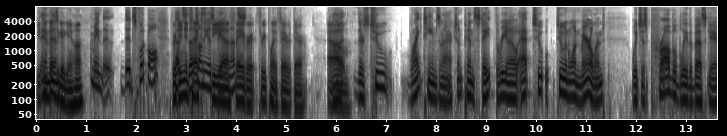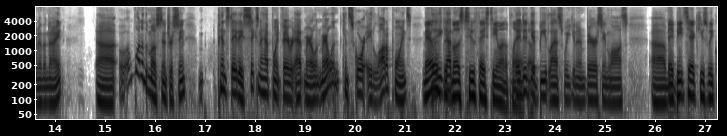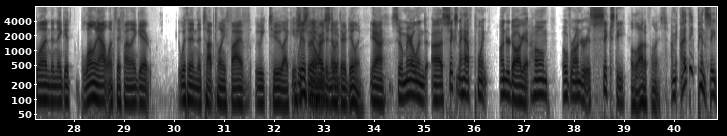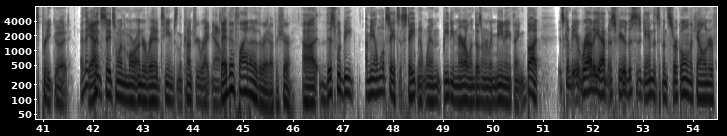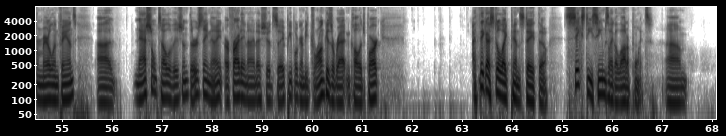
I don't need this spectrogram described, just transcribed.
You think that's then- a good game, huh? I mean, uh, it's football. Virginia that's, that's Tech's on E ESPN. the uh, That's- favorite, three point favorite there at Uh, home. there's two ranked teams in action. Penn State three and zero at two two and one Maryland, which is probably the best game of the night. Uh, one of the most interesting. Penn State a six and a half point favorite at Maryland. Maryland can score a lot of points. Maryland's they the got- most two faced team on the planet. They did though. get beat last week in an embarrassing loss. Um, They beat Syracuse week one, then they get blown out once they finally get within the top twenty-five week two. Like it's just really hard to know do. what they're doing. yeah, so Maryland uh, six and a half point underdog at home. Over under is sixty. A lot of points. I mean, I think Penn State's pretty good. I think Yeah. Penn State's one of the more underrated teams in the country right now. They've been flying under the radar for sure. Uh, this would be, I mean, I won't say it's a statement when beating Maryland doesn't really mean anything, but it's going to be a rowdy atmosphere. This is a game that's been circled on the calendar for Maryland fans. Uh, national television Thursday night or Friday night, I should say. People are going to be drunk as a rat in College Park. I think I still like Penn State though. 60 seems like a lot of points. Um,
